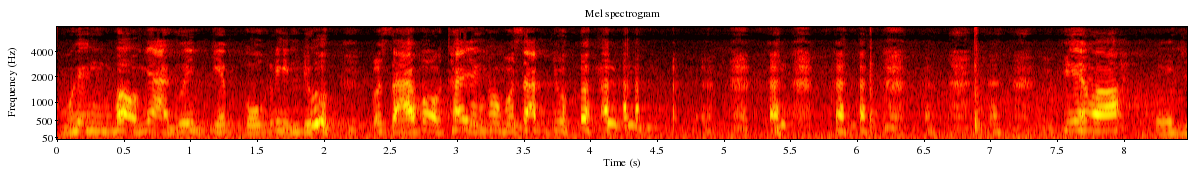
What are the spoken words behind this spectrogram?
กูเองเบาเนี่ยกูเองเก็บโกกลิ้นอยู่ภาษาเบาไทยยังเบาภาษาอยู่โอเคปะโอเค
